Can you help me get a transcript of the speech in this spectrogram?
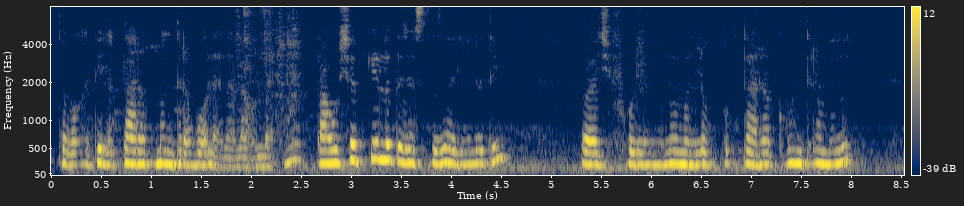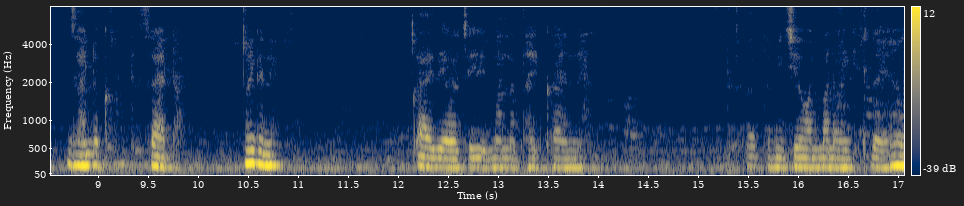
तर बघा तिला तारक मंत्र बोलायला लावला तर औषध केलं तर जास्त झालेलं ते. डोळ्याची फोडी म्हणून म्हणलं बघ तारक मंत्र म्हणून झालं का? तर झालं. नाही का नाही? काय देवाचे मनात आहे काय नाही. तर आता मी जेवण बनवाय घेतलं आहे हं.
